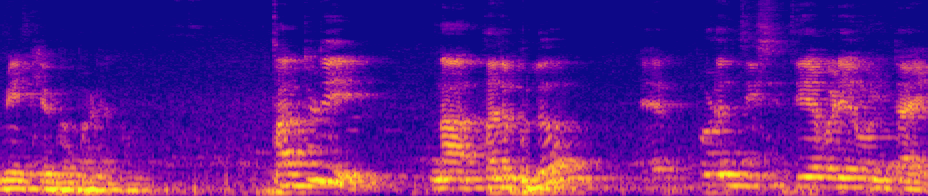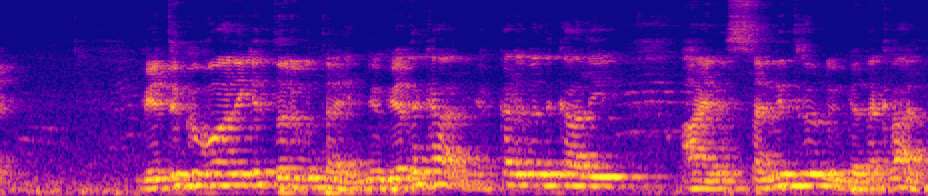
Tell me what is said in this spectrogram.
మీకు ఇవ్వబడను తట్టుడి నా తలుపులు ఎప్పుడు తీసి తీయబడి ఉంటాయి. వెతుకువానికి దొరుకుతాయి. నువ్వు వెతకాలి ఎక్కడ వెతకాలి ఆయన సన్నిధిలో నువ్వు వెతకాలి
